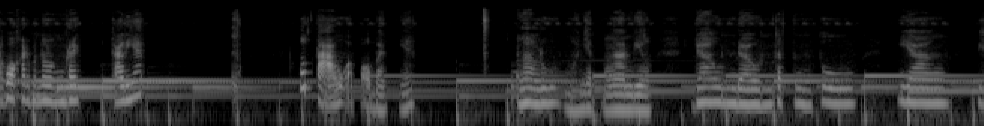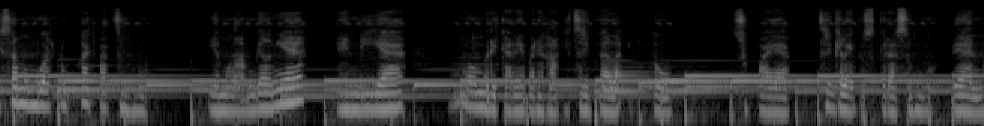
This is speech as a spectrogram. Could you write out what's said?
aku akan menolong mereka kalian. Aku tahu apa obatnya. Lalu monyet mengambil daun-daun tertentu yang bisa membuat luka cepat sembuh. Dia mengambilnya dan dia memberikannya pada kaki serigala itu supaya serigala itu segera sembuh dan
